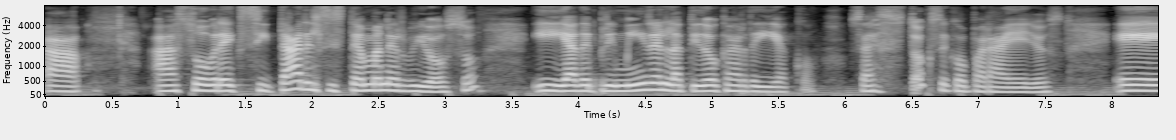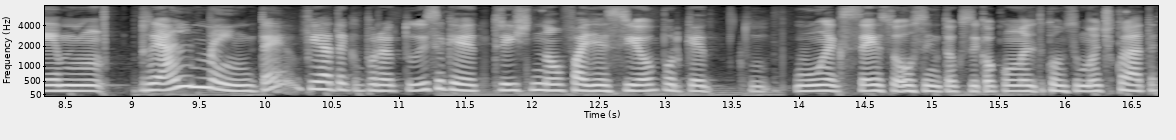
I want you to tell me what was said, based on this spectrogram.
a- a sobreexcitar el sistema nervioso y a deprimir el latido cardíaco. O sea, es tóxico para ellos. Eh, realmente, fíjate que tú dices que Trish no falleció porque un exceso o se intoxicó con el consumo de chocolate,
